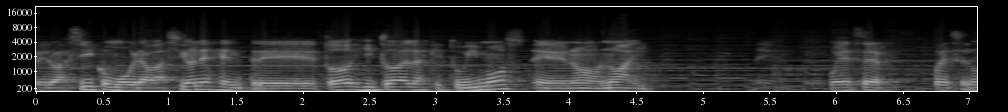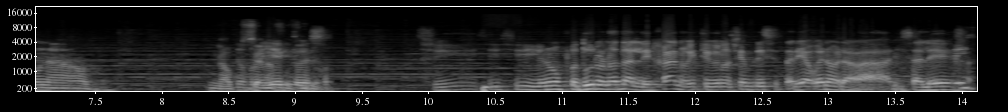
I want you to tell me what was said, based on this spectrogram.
pero así como grabaciones entre todos y todas las que estuvimos eh, no no hay Eh, pero puede ser puede ser una Una opción a proyecto eso Sí, sí, sí, y en un futuro no tan lejano, viste que uno siempre dice estaría bueno grabar y sale eso.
